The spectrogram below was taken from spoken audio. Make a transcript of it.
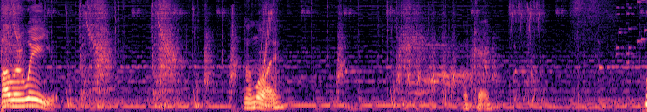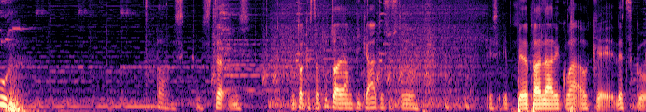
Power Wave. Ma muore? Ok. Uh. Mi, sta... Mi, mi tocca sta tutto arrampicato su sto... E, e per parlare qua, ok, let's go.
